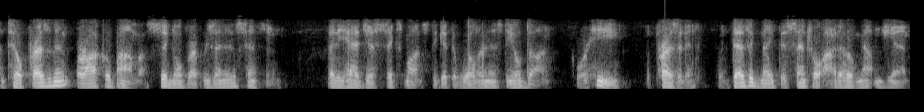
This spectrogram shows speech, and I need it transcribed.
until President Barack Obama signaled Representative Simpson that he had just six months to get the wilderness deal done, or he, the president, would designate the central Idaho mountain gem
